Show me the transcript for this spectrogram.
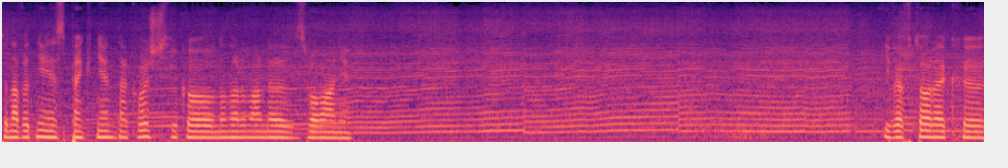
to nawet nie jest pęknięta kość, tylko no normalne złamanie. i we wtorek y,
